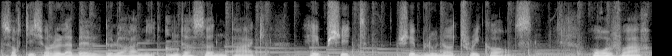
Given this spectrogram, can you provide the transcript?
sorti sur le label de leur ami Anderson Paak, Ape Shit, chez Blue Note Records. Au revoir,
